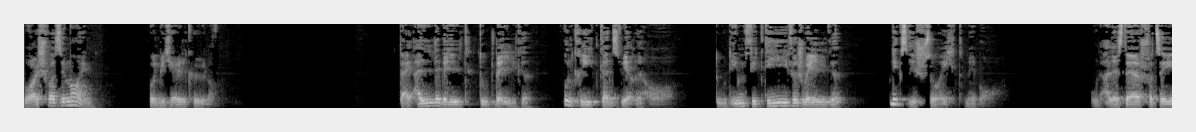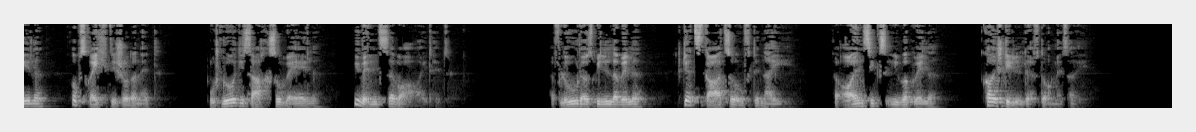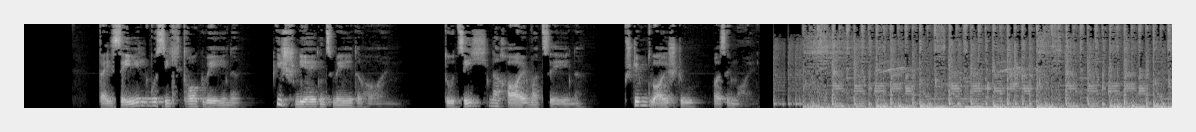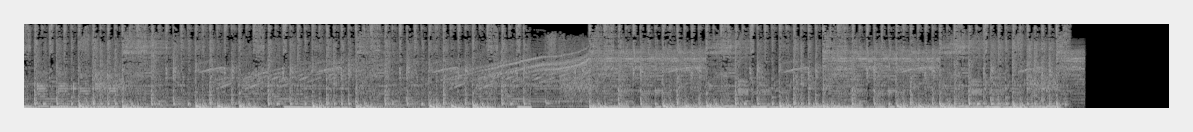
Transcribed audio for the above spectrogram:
Weißt was ich mein? Von Michael Köhler. Dei alte Welt tut welge und kriegt ganz wirre Haar, tut im fiktive Schwelge, nix isch so recht mehr wahr. Und alles darfst verzähle, ob's recht isch oder net, musst nur die Sach so wähle, wie wenn's a Wahrheit hätt. A Flut aus Bilderwelle stürzt grad so auf den Nei, a einzigs Überquelle, kein Still darf da mehr sein. Dei Seel muss sich trag wehne, isch nirgends mehr daheim, tut sich nach Heimat sehne, bestimmt weißt du, was ich mein.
